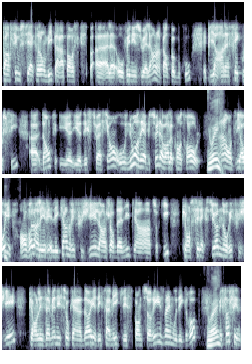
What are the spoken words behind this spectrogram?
Pensez aussi à Colombie par rapport à ce qui se à la- au Venezuela, on n'en parle pas beaucoup. Et puis en, en Afrique aussi. Euh, donc, il y, y a des situations où nous, on est habitués d'avoir le contrôle. Oui. Hein, on dit, ah oui, on va dans les, les camps de réfugiés là, en Jordanie puis en, en Turquie, puis on sélectionne nos réfugiés, puis on les amène ici au Canada. Il y a des familles qui les sponsorisent même ou des groupes. Ouais. Mais ça, c'est-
